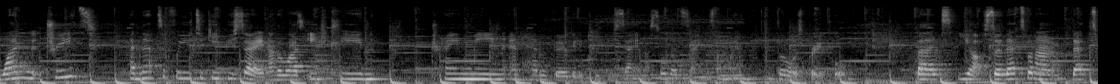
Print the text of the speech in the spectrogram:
one treat, and that's it for you to keep you sane. Otherwise, eat clean, train mean, and have a burger to keep you sane. I saw that saying somewhere. I thought it was pretty cool. But yeah, so that's what I'm, that's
